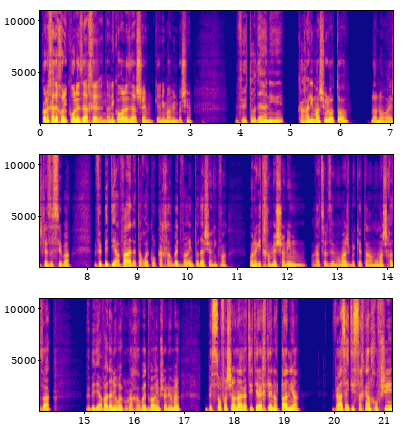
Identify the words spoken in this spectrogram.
כל אחד יכול לקרוא לזה אחרת. Mhm. אני קורא לזה השם, כי אני מאמין בשם. ואתה יודע, אני, קרה לי משהו לא טוב, לא נורא, יש לזה סיבה. ובדיעבד, אתה רואה כל כך הרבה דברים, אתה יודע שאני כבר, בוא נגיד, חמש שנים רץ על זה ממש בקטע ממש חזק, ובדיעבד אני רואה כל כך הרבה דברים שאני אומר, בסוף השנה רציתי ללכת לנתניה, ואז הייתי שחקן חופשי,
